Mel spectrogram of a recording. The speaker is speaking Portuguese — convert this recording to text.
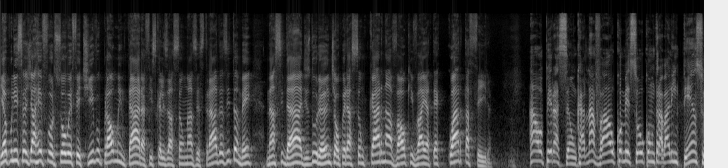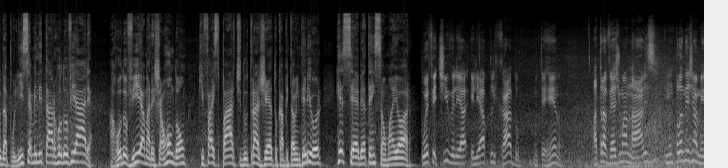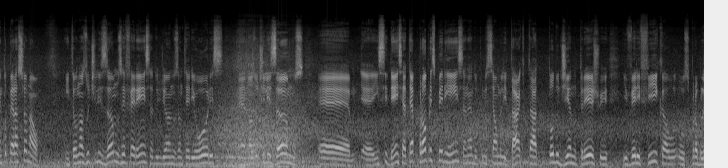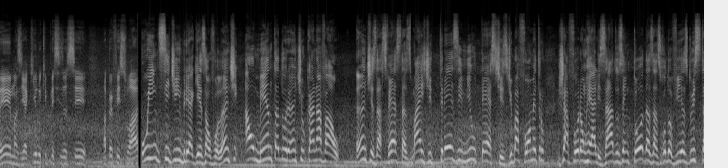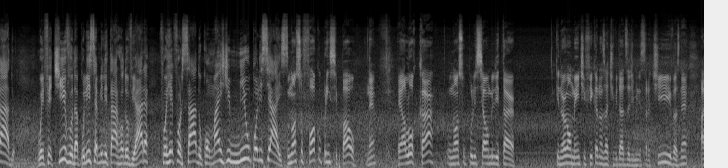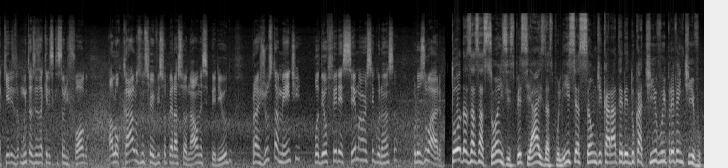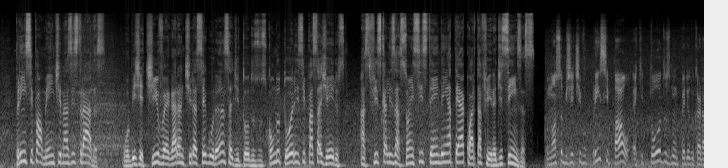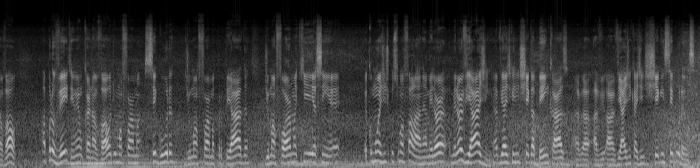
E a polícia já reforçou o efetivo para aumentar a fiscalização nas estradas e também nas cidades durante a Operação Carnaval, que vai até quarta-feira. A Operação Carnaval começou com um trabalho intenso da Polícia Militar Rodoviária. A rodovia Marechal Rondon, que faz parte do trajeto capital interior, recebe atenção maior. O efetivo ele é, ele é aplicado no terreno através de uma análise e um planejamento operacional. Então nós utilizamos referência de anos anteriores, né, nós utilizamos é, é, incidência, até a própria experiência né, do policial militar que está todo dia no trecho e, e verifica o, os problemas e aquilo que precisa ser aperfeiçoado. O índice de embriaguez ao volante aumenta durante o carnaval. Antes das festas, mais de 13 mil testes de bafômetro já foram realizados em todas as rodovias do estado. O efetivo da Polícia Militar Rodoviária foi reforçado com mais de mil policiais. O nosso foco principal né, é alocar o nosso policial militar que normalmente fica nas atividades administrativas, né? Aqueles, muitas vezes aqueles que estão de folga, alocá-los no serviço operacional nesse período, para justamente poder oferecer maior segurança para o usuário. Todas as ações especiais das polícias são de caráter educativo e preventivo, principalmente nas estradas. O objetivo é garantir a segurança de todos os condutores e passageiros. As fiscalizações se estendem até a quarta-feira de cinzas. O nosso objetivo principal é que todos no período do carnaval aproveitem né, o carnaval de uma forma segura, de uma forma apropriada, de uma forma que assim é, é como a gente costuma falar, né? A melhor, a melhor viagem é a viagem que a gente chega bem em casa, a, a, a viagem que a gente chega em segurança.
